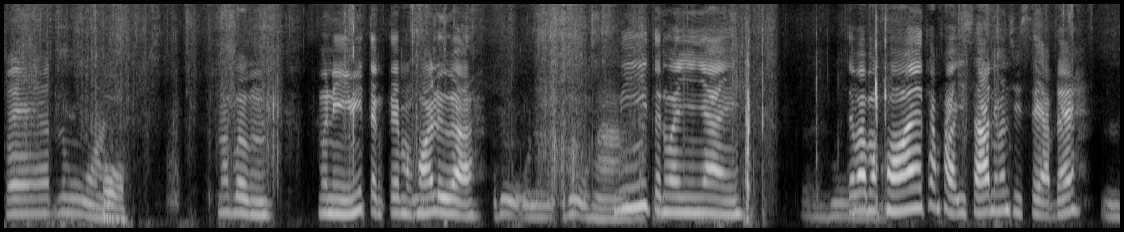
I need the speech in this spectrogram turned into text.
แปดหน่วยโอ้มาเบิ่งมื้อนี้มีตั้งแต่มักฮ้อยเรือ หูหนึ่งหูหามีแต่หน่วยใหญ่ๆ แต่ว่ามักฮ้อยทางภาคอีสานนี่มันสิแสบเด้อืม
